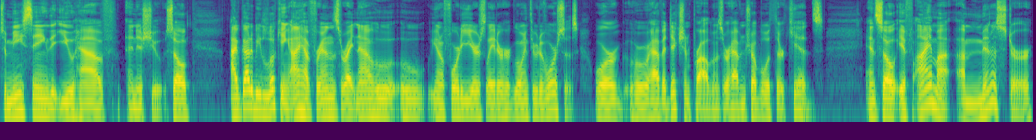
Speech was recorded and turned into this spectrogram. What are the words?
to me seeing that you have an issue. So I've got to be looking. I have friends right now who, who you know, 40 years later are going through divorces or who have addiction problems or having trouble with their kids. And so if I'm a, a minister,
